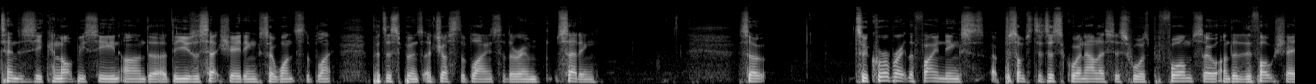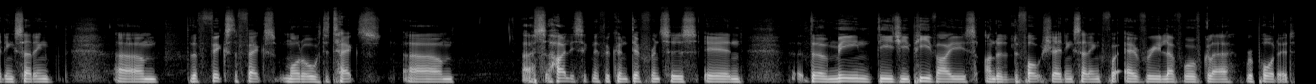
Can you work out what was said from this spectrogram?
tendency cannot be seen under the user set shading, so once the participants adjust the blinds to their own setting. So to corroborate the findings, uh, some statistical analysis was performed. So under the default shading setting, um, the fixed effects model detects um, highly significant differences in the mean DGP values under the default shading setting for every level of glare reported.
